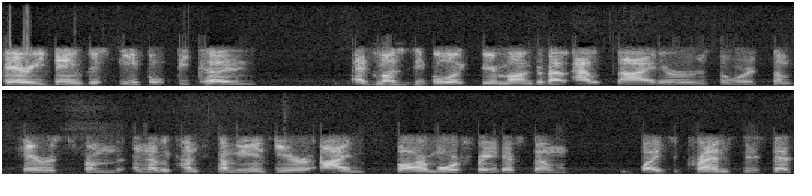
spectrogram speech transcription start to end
very dangerous people because as much as people like fearmonger about outsiders or some terrorists from another country coming in here, I'm far more afraid of some white supremacists that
